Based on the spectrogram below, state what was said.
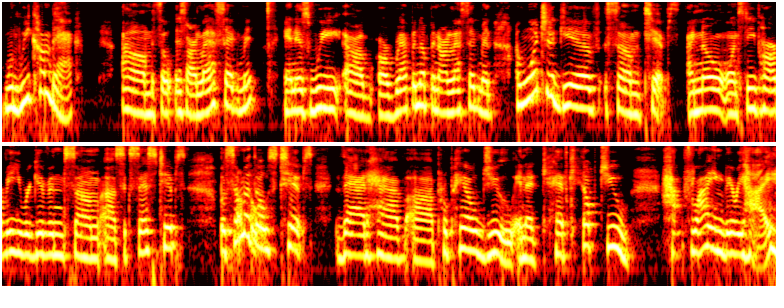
When we come back, um, so it's our last segment. And as we uh, are wrapping up in our last segment, I want you to give some tips. I know on Steve Harvey, you were given some uh, success tips, but some of those tips that have uh, propelled you and have helped you flying very high,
